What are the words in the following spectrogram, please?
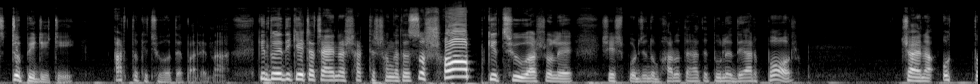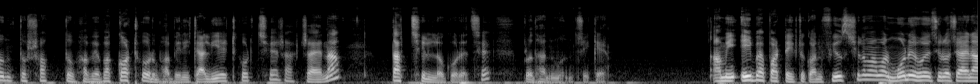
স্টুপিডিটি আর তো কিছু হতে পারে না। কিন্তু এদিকে এটা চায়নার স্বার্থের সঙ্গে তো সব কিছু আসলে শেষ পর্যন্ত ভারতের হাতে তুলে দেওয়ার পর চায়না অত্যন্ত শক্তভাবে বা কঠোরভাবে রিটালিয়েট করছে। চায়না তাচ্ছিল্য করেছে প্রধানমন্ত্রীকে। আমি এই ব্যাপারটা একটু কনফিউজ ছিলাম। আমার মনে হয়েছিল চায়না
